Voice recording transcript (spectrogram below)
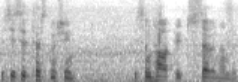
this is a test machine. It's an Hartridge 700.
